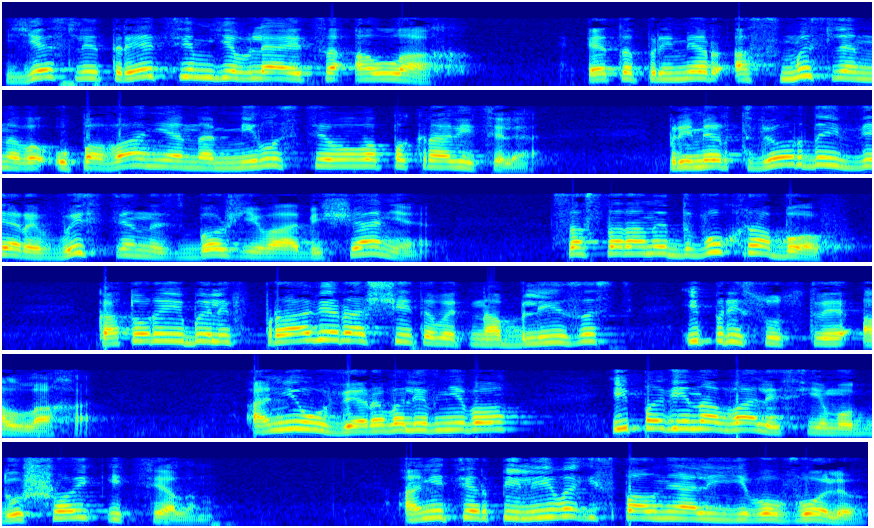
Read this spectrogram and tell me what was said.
если третьим является Аллах? Это пример осмысленного упования на милостивого покровителя – пример твердой веры в истинность Божьего обещания со стороны двух рабов, которые были вправе рассчитывать на близость и присутствие Аллаха. Они уверовали в Него и повиновались Ему душой и телом. Они терпеливо исполняли Его волю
